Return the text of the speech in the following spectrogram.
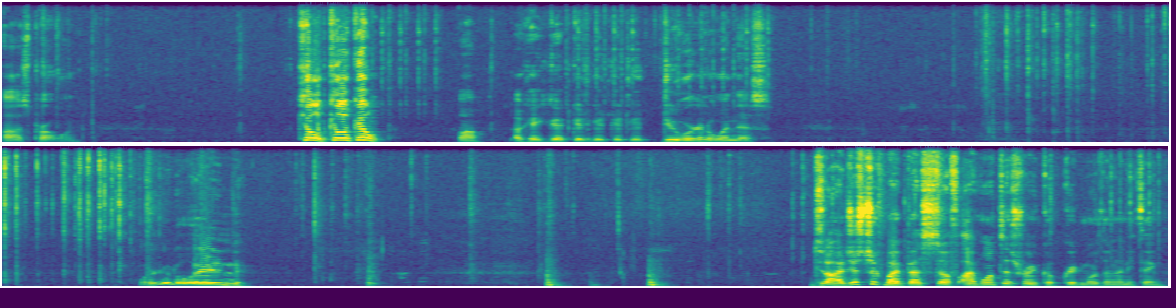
Oh, that's pro one. Kill him, kill him, kill him! Wow. Okay, good, good, good, good, good. Dude, we're gonna win this. We're gonna win! Dude, I just took my best stuff. I want this rank upgrade more than anything.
